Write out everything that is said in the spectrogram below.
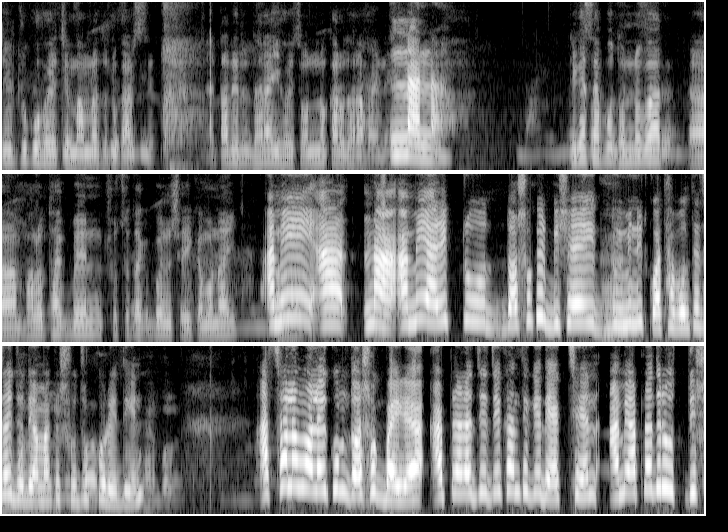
যেটুকু হয়েছে মামলা যেটুকু আসছে তাদের ধারাই হয়েছে অন্য কারও ধারা হয় না না। ঠিক আছে আপু ধন্যবাদ। ভালো থাকবেন সুস্থ থাকবেন সেই কামনাই আমি না আমি আর একটু দর্শকের বিষয়ে দুই মিনিট কথা বলতে চাই হ্যাঁ, যদি আমাকে সুযোগ করে দিন। হ্যাঁ আসসালামু আলাইকুম দর্শক ভাইরা, আপনারা যে যেখান থেকে দেখছেন, আমি আপনাদের উদ্দেশ্য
